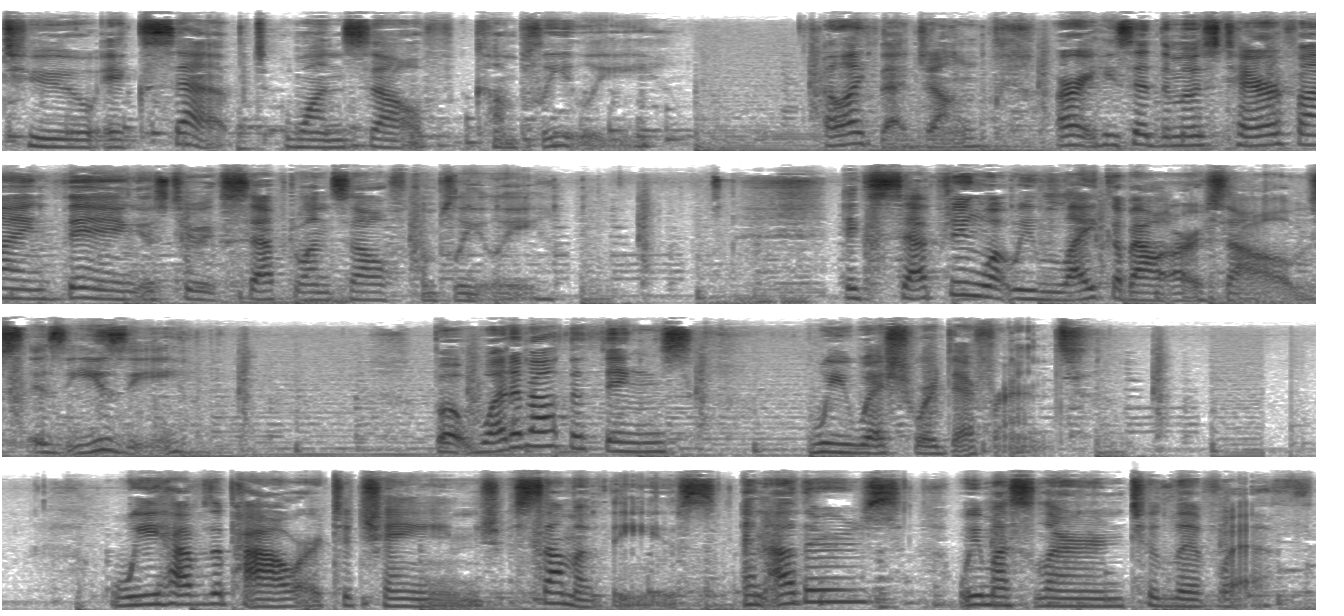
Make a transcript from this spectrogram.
to accept oneself completely. I like that, Jung. All right, he said the most terrifying thing is to accept oneself completely. Accepting what we like about ourselves is easy. But what about the things we wish were different? We have the power to change some of these, and others we must learn to live with.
